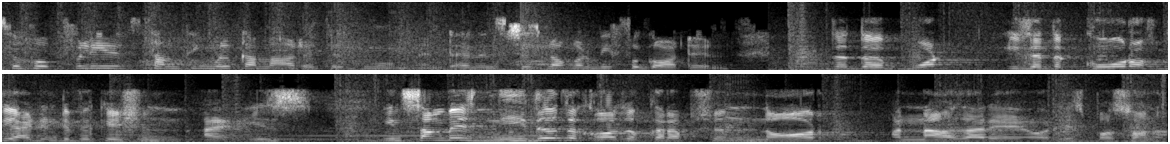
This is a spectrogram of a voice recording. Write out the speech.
So hopefully something will come out of this movement, and it's just not going to be forgotten. the, the what is at the core of the identification uh, is in some ways neither the cause of corruption nor Anna Hazare or his persona.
